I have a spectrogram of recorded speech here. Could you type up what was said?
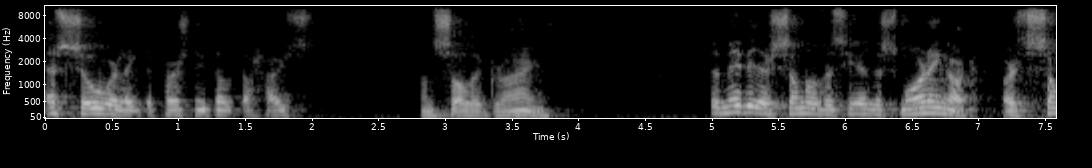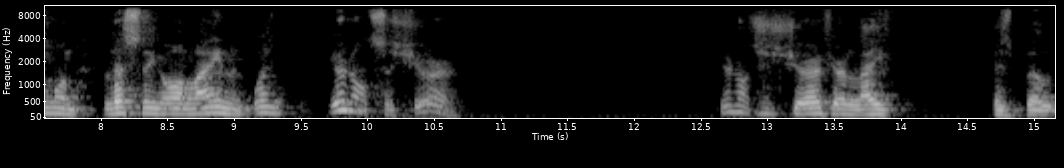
If so, we're like the person who built their house on solid ground. But maybe there's some of us here this morning or, or someone listening online, and, well, you're not so sure. You're not so sure if your life is built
